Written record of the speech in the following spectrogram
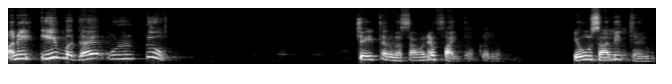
અને એ બધાએ ઉલટું ચૈતર વસાવાને ફાયદો કર્યો. એવું સાબિત થયું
